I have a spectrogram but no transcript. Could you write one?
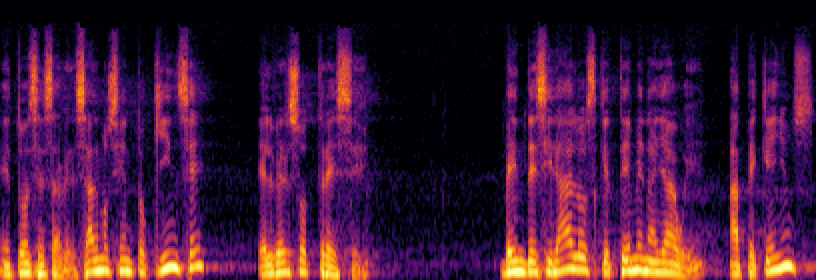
Entonces, a ver, Salmo 115, el verso 13. Bendecirá a los que temen a Yahweh, a pequeños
